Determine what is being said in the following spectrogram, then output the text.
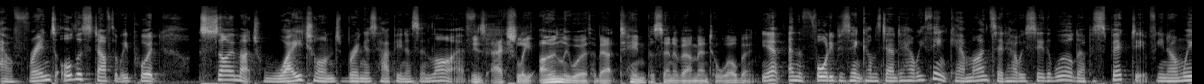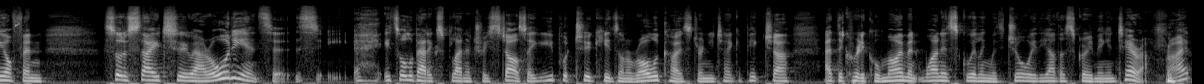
our friends, all the stuff that we put so much weight on to bring us happiness in life. Is actually only worth about 10% of our mental well-being. Yep, and the 40% comes down to how we think, our mindset, how we see the world, our perspective, you know, and we often sort of say to our audiences, it's all about explanatory style. So you put two kids on a roller coaster and you take a picture at the critical moment. One is squealing with joy, the other screaming in terror, right?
